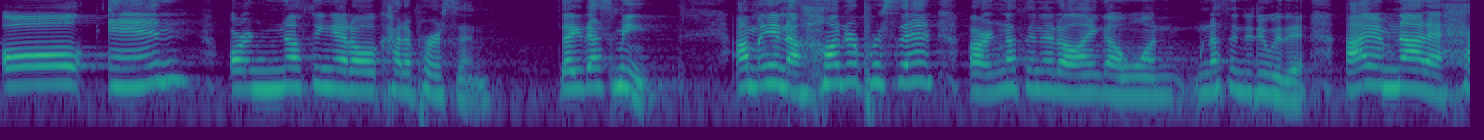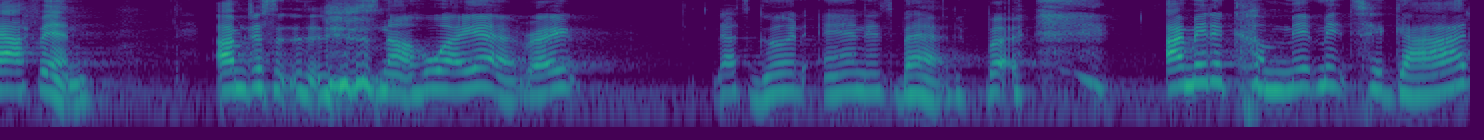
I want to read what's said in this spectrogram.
all in or nothing at all kind of person. Like that's me. I'm in 100% or nothing at all. I ain't got one, nothing to do with it. I am not a half in. I'm just, it's just not who I am, right? That's good and it's bad. But I made a commitment to God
